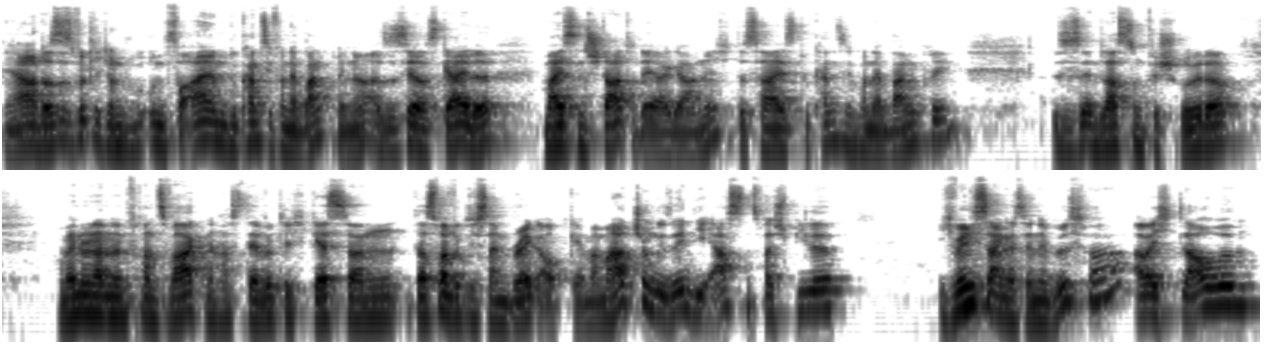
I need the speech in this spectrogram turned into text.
ja, das ist wirklich, und, und vor allem, du kannst sie von der Bank bringen. Ne? Also, ist ja das Geile. Meistens startet er ja gar nicht. Das heißt, du kannst ihn von der Bank bringen. Es ist Entlastung für Schröder. Und wenn du dann einen Franz Wagner hast, der wirklich gestern, das war wirklich sein Breakout-Game. Man hat schon gesehen, die ersten zwei Spiele, ich will nicht sagen, dass er nervös war, aber ich glaube,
